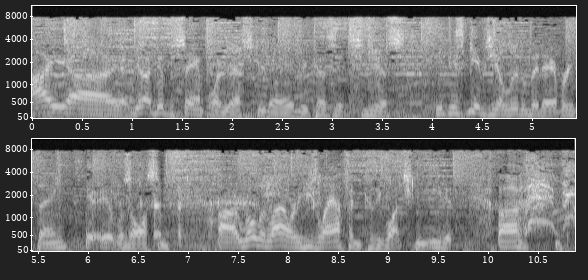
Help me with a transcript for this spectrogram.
I uh, you know I did the sampler yesterday because it's just it just gives you a little bit of everything. It, it was awesome. Uh, Roland Lowry, he's laughing because he watched me eat it. Uh,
